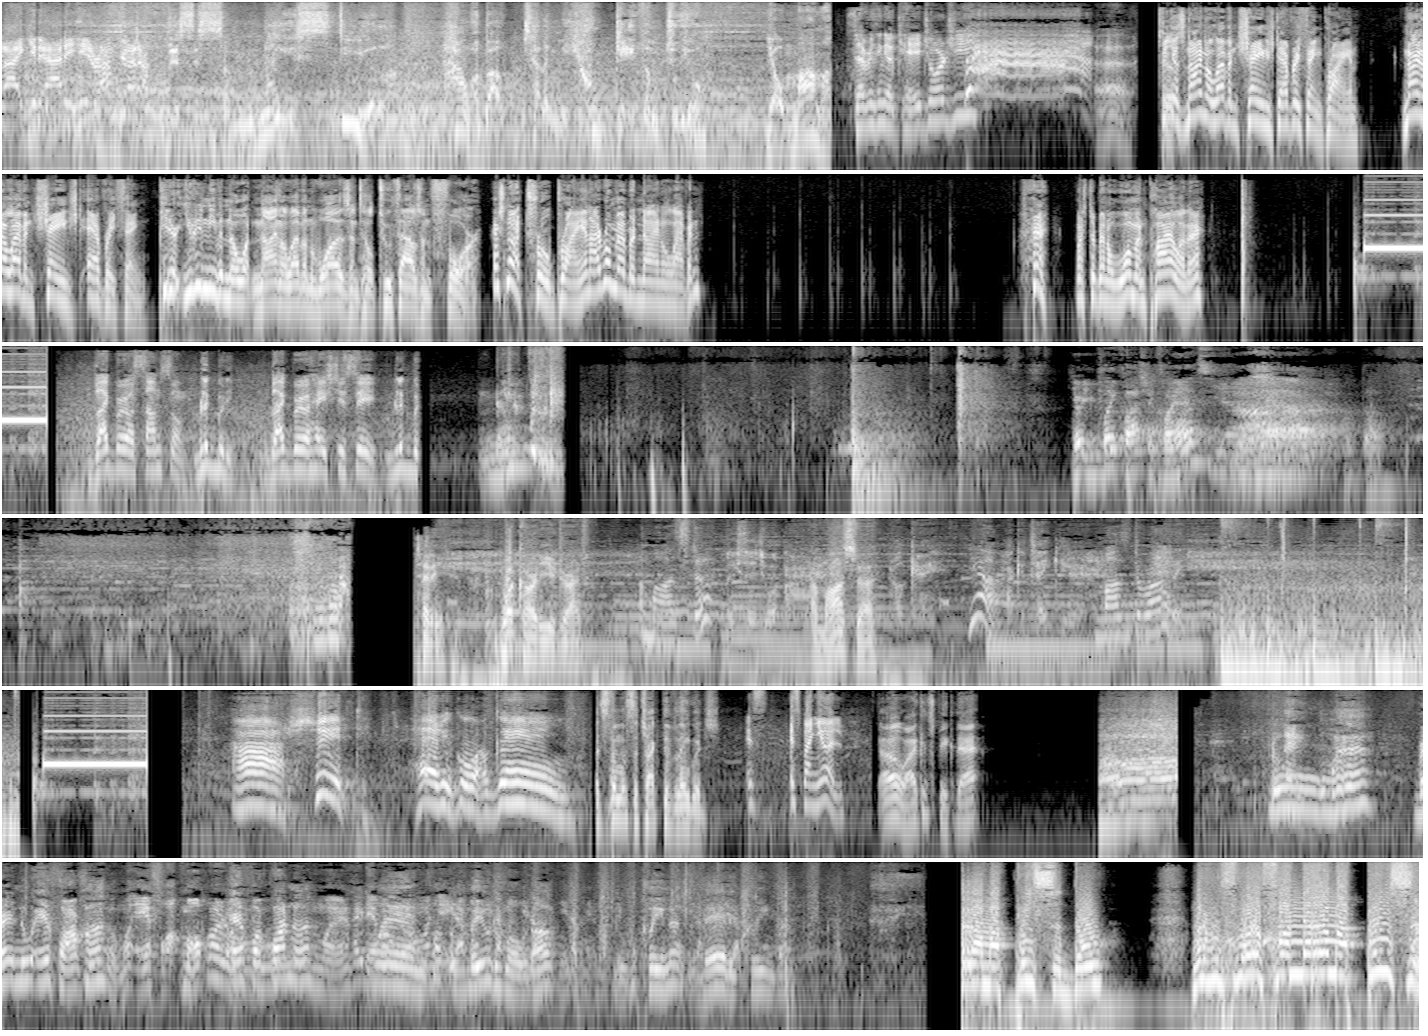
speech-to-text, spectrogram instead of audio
when I get out of here, I'm gonna. This is some nice steel. How about telling me who gave them to you? Yo, mama. Is everything okay, Georgie? Because 9-11 changed everything, Brian. 9-11 changed everything. Peter, you didn't even know what 9-11 was until 2004. That's not true, Brian. I remember 9-11. Heh, must have been a woman pilot, eh? BlackBerry or Samsung? BlackBerry. BlackBerry or HTC? BlackBerry. Yo, you play Clash of Clans? Yeah. What the? Teddy, what car do you drive? A Mazda? You said you. A Mazda. Okay. Yeah, I can take you there. Maserati. Ah, shit. Here you go again. It's the most attractive language. Es español. Oh, I can speak that. Đu má Brand new Air Force hả? Đồ mới Air Force 1 đó rồi. Air Force One nữa. Mẹ thấy đẹp Man, không? Nó fucking beautiful, nhảy dog. nhảy đập, nhảy đập. Đủ clean á. Very clean, bro. Rama Prince do. Mas for fun Rama Prince.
